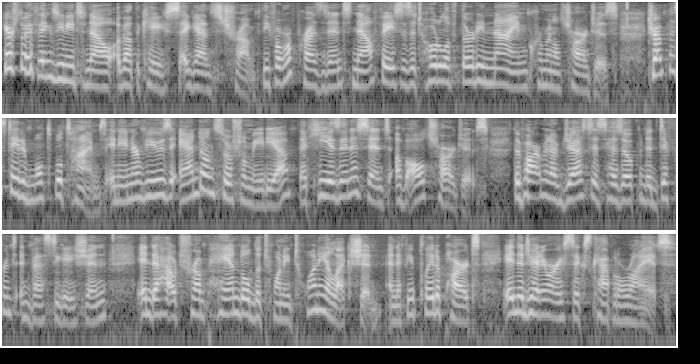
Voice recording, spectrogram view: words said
Here's three things you need to know about the case against Trump. The former president now faces a total of 39 criminal charges. Trump has stated multiple times in interviews and on social media that he is innocent of all charges. The Department of Justice has opened a different investigation into how Trump handled the 2020 election and if he played a part in the January 6th Capitol riot.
